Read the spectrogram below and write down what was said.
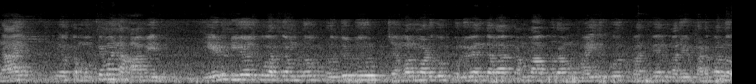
నా యొక్క ముఖ్యమైన హామీలు. ఏడు నియోజకవర్గంలో ప్రొద్దుటూరు జమ్మల్మడుగు పులివెందల కమలాపురం మైదుపూర్ బద్వేల్ మరియు కడపలో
